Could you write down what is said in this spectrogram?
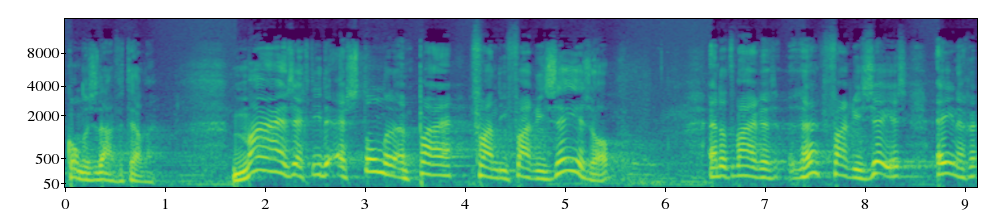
konden ze daar vertellen. Maar, zegt hij, er stonden een paar van die fariseeën op. En dat waren fariseeërs, enige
